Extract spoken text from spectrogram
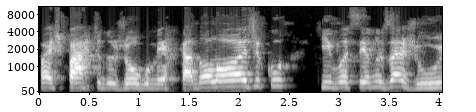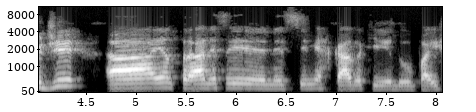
faz parte do jogo mercadológico que você nos ajude a entrar nesse, nesse mercado aqui do país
